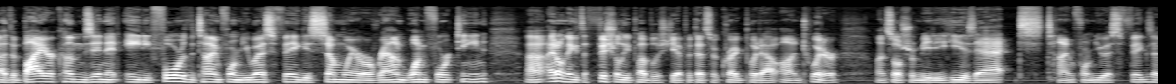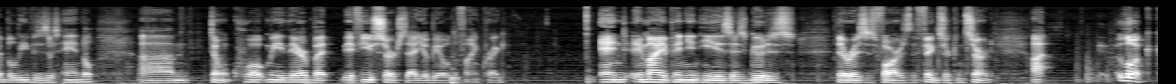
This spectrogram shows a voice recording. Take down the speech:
Uh, the Beyer comes in at 84. The Timeform US fig is somewhere around 114. Uh, I don't think it's officially published yet, but that's what Craig put out on Twitter, on social media. He is at Timeform US Figs, I believe is his handle. Um, don't quote me there, but if you search that, you'll be able to find Craig. And in my opinion, he is as good as there is as far as the figs are concerned. Uh, look,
